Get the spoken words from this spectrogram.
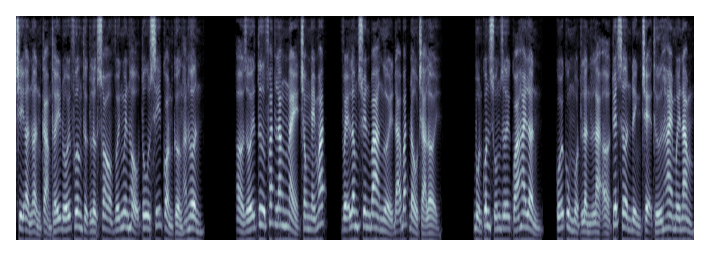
Chỉ ẩn ẩn cảm thấy đối phương thực lực so với nguyên hậu tu sĩ còn cường hắn hơn. Ở giới tư phát lăng này trong nháy mắt, vệ lâm xuyên ba người đã bắt đầu trả lời. Bổn quân xuống dưới quá hai lần, cuối cùng một lần là ở Tuyết Sơn đỉnh trệ thứ 20 năm.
